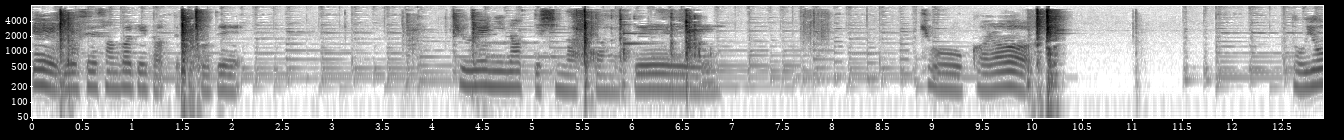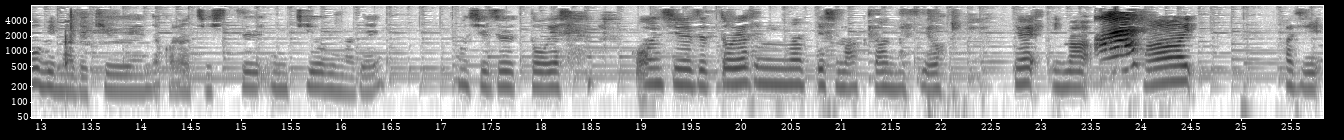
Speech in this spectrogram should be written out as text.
で陽性さんが出たってことで、休園になってしまったので、今日から土曜日まで休園だから実質日曜日まで今週ずっとお休み、今週ずっとお休みになってしまったんですよ。で、今、はーい。家事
